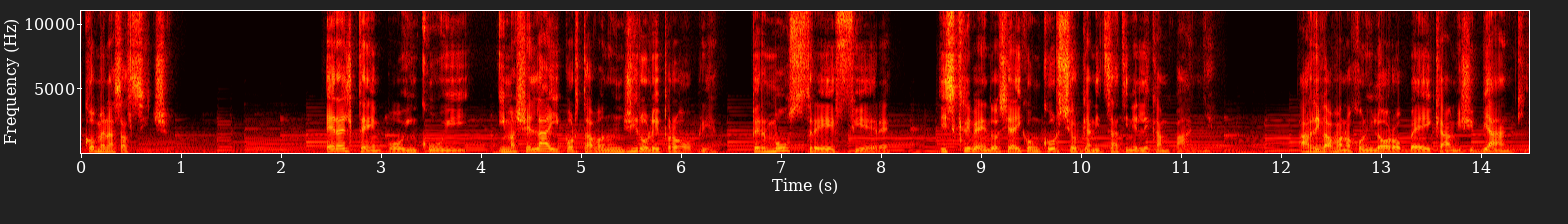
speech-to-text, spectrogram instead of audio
come una salsiccia. Era il tempo in cui i macellai portavano in giro le proprie, per mostre e fiere, iscrivendosi ai concorsi organizzati nelle campagne. Arrivavano con i loro bei camici bianchi,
